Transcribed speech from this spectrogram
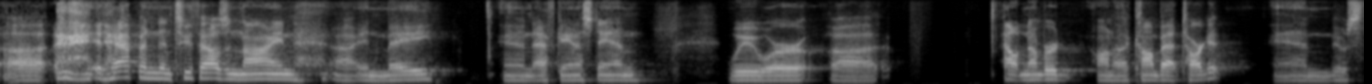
Uh, it happened in 2009 uh, in May in Afghanistan. We were uh, outnumbered on a combat target, and it was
